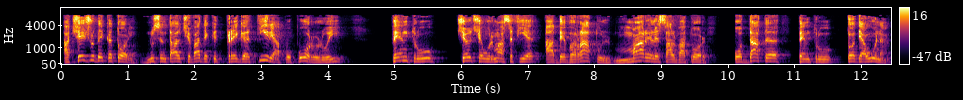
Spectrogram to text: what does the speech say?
Acești judecători nu sunt altceva decât pregătirea poporului pentru cel ce urma să fie adevăratul, marele salvator, odată pentru totdeauna.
